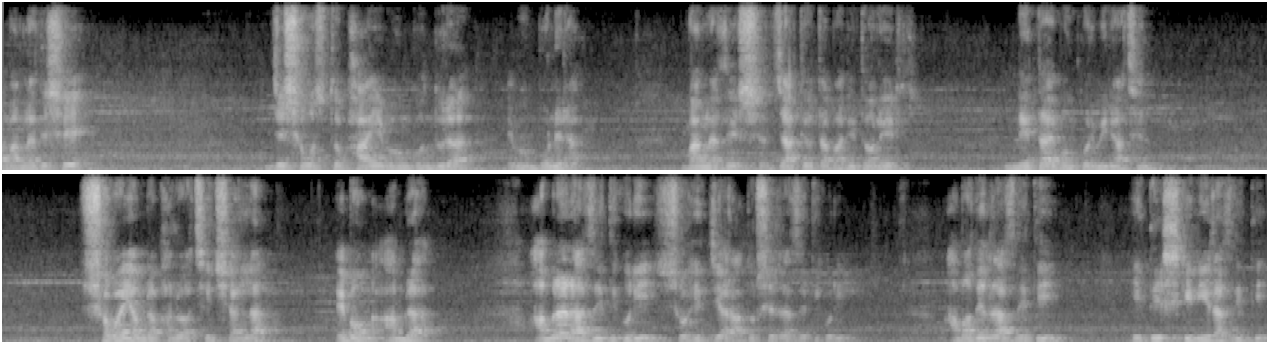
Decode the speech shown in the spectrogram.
বাংলাদেশে যে সমস্ত ভাই এবং বন্ধুরা এবং বোনেরা বাংলাদেশ জাতীয়তাবাদী দলের নেতা এবং কর্মীরা আছেন, সবাই আমরা ভালো আছি ইনশাল্লাহ এবং আমরা আমরা রাজনীতি করি, শহীদ জিয়ার আদর্শের রাজনীতি করি। আমাদের রাজনীতি এই দেশকে নিয়ে রাজনীতি,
